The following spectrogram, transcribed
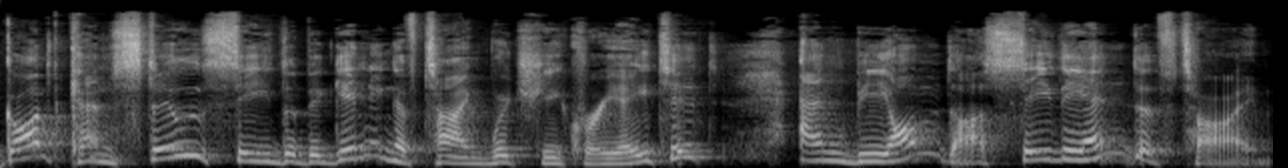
God can still see the beginning of time which he created and beyond us see the end of time.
